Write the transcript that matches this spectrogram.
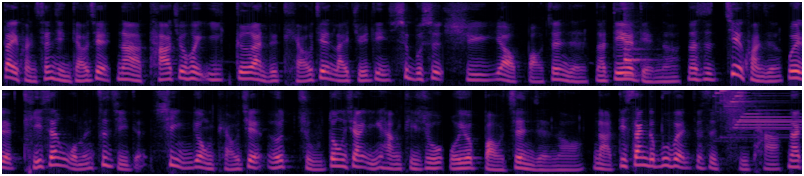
贷款申请条件，那他就会依个案的条件来决定是不是需要保证人。那第二点呢，那是借款人为了提升我们自己的。信用条件而主动向银行提出我有保证人哦。那第三个部分就是其他。那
